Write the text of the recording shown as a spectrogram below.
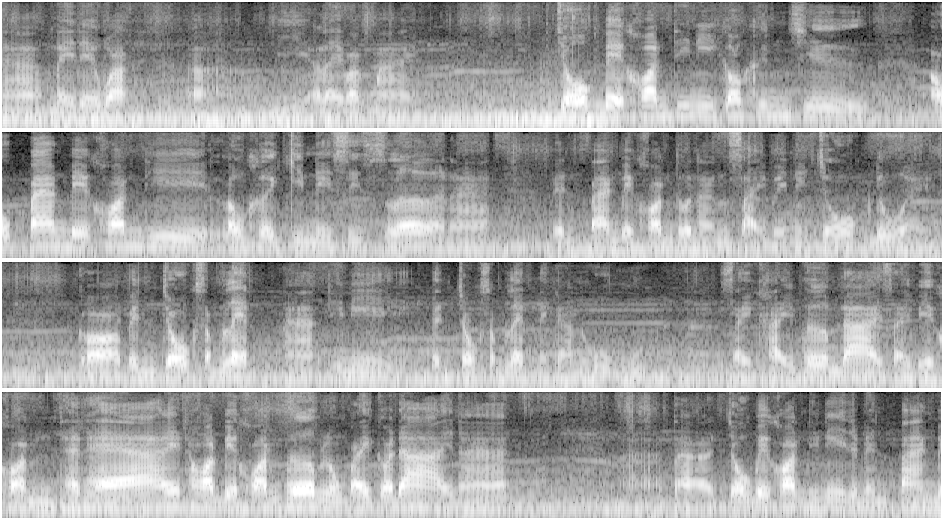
นะฮะไม่ได้ว่ามีอะไรมากมาย โจ๊กเบคอนที่นี่ก็ขึ้นชื่อ เอาแป้งเบคอนที่เราเคยกินใน Sizzler นะฮะ เป็นแป้งเบคอนตัวนั้นใส่ไปในโจ๊กด้วย ก็เป็นโจ๊กสำเร็จนะฮะ ที่นี่เป็นโจ๊กสำเร็จในการหุง ใส่ไข่เพิ่มได้ ใส่เบคอนแท้ๆ ให้ทอดเบคอนเพิ่มลงไปก็ได้นะฮะแต่โจ๊กเบคอนที่นี่จะเป็นแป้งเบ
